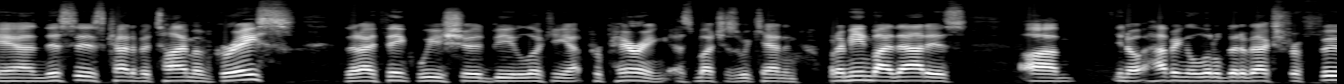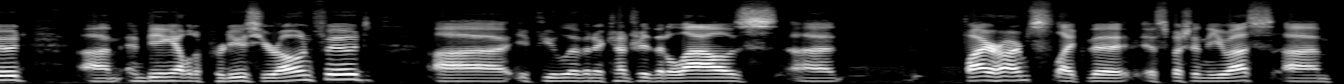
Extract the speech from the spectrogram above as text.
and this is kind of a time of grace that I think we should be looking at preparing as much as we can. And what I mean by that is, um, you know, having a little bit of extra food um, and being able to produce your own food. Uh, if you live in a country that allows uh, firearms, like the, especially in the U.S., um,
